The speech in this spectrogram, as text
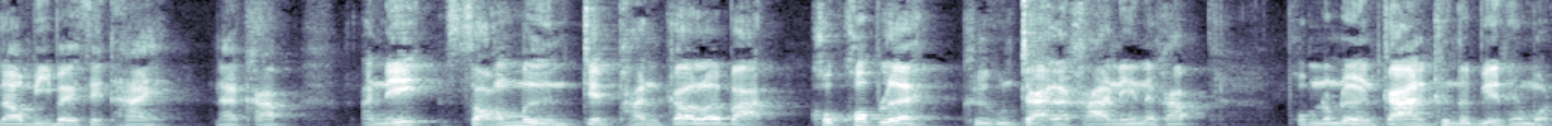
เรามีใบเสร็จให้นะครับ อันนี้ 27,900 บาท ครบๆเลย คือคุณจ่ายราคานี้นะครับ ผมดำเนินการขึ้นทะเบียนให้หมด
